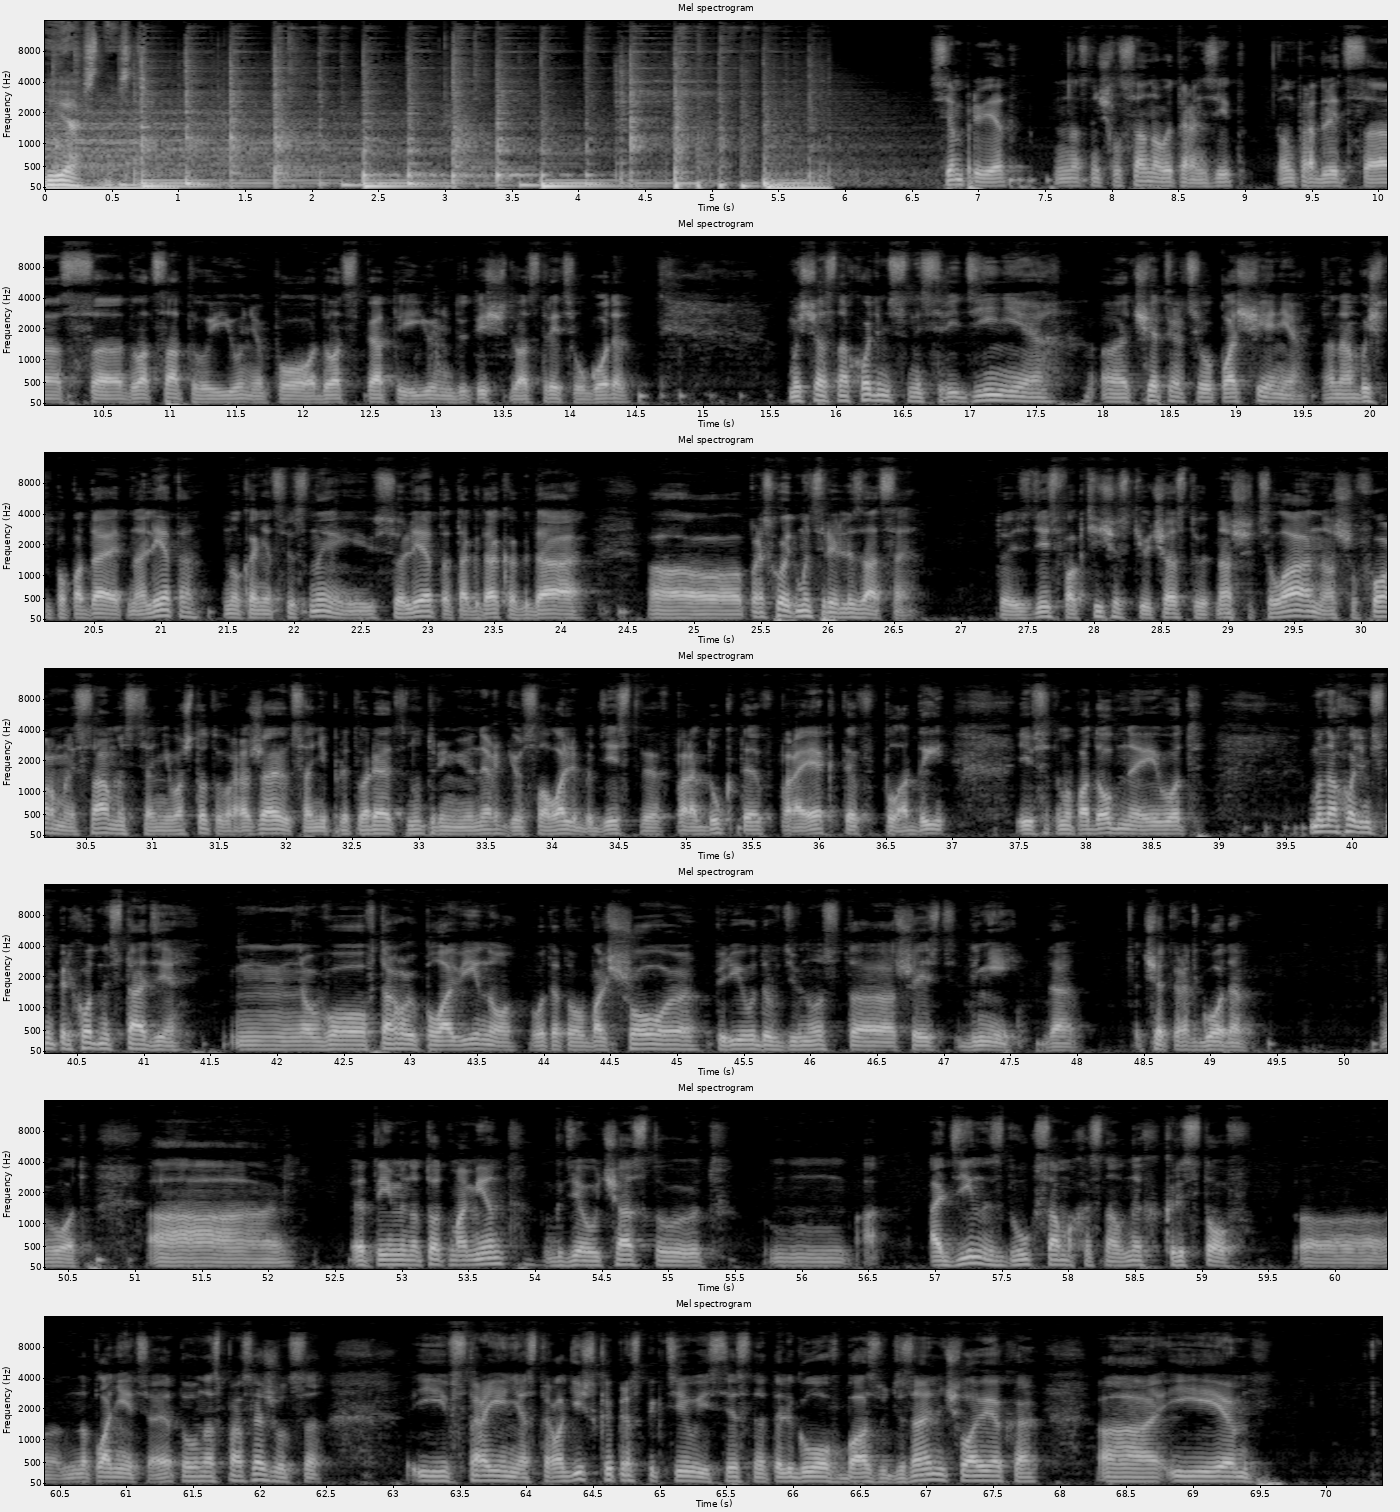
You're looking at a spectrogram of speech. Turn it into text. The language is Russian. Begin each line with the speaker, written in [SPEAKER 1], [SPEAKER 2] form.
[SPEAKER 1] ясность.
[SPEAKER 2] Всем привет! У нас начался новый транзит. Он продлится с 20 июня по 25 июня 2023 года. Мы сейчас находимся на середине э, четверти воплощения. Она обычно попадает на лето, но конец весны и все лето, тогда, когда э, происходит материализация. То есть здесь фактически участвуют наши тела, наши формы, самость, они во что-то выражаются, они притворяют внутреннюю энергию, слова либо действия в продукты, в проекты, в плоды и все тому подобное. И вот мы находимся на переходной стадии во вторую половину вот этого большого периода в 96 дней, да, четверть года. Вот. А, это именно тот момент, где участвуют а, один из двух самых основных крестов э, на планете. Это у нас прослеживается и в строении астрологической перспективы, естественно, это легло в базу дизайна человека, э, и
